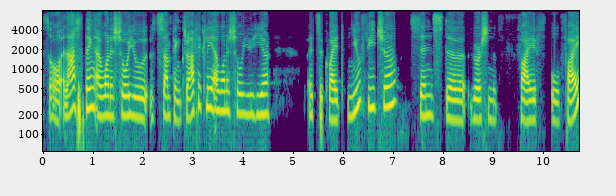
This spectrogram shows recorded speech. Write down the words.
so last thing I want to show you something graphically I want to show you here. It's a quite new feature since the version 505.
